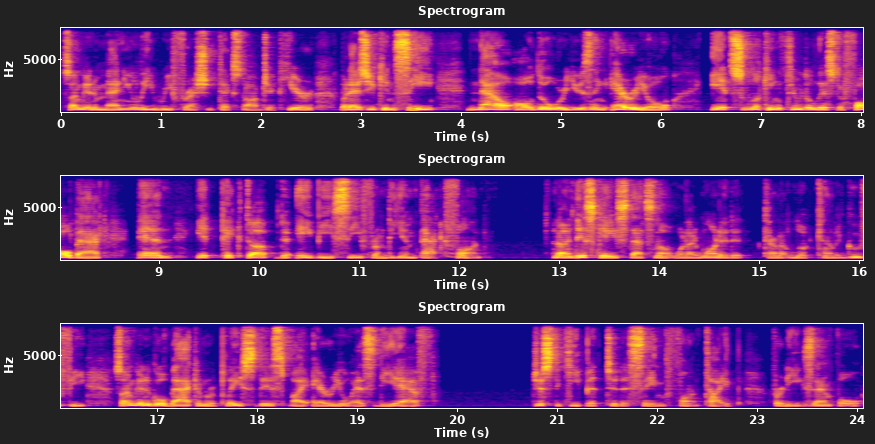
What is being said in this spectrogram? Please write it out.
So I'm going to manually refresh the text object here. But as you can see, now although we're using Arial, it's looking through the list of fallback and it picked up the ABC from the impact font. Now in this case, that's not what I wanted. It kind of looked kind of goofy. So I'm going to go back and replace this by Arial SDF just to keep it to the same font type for the example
